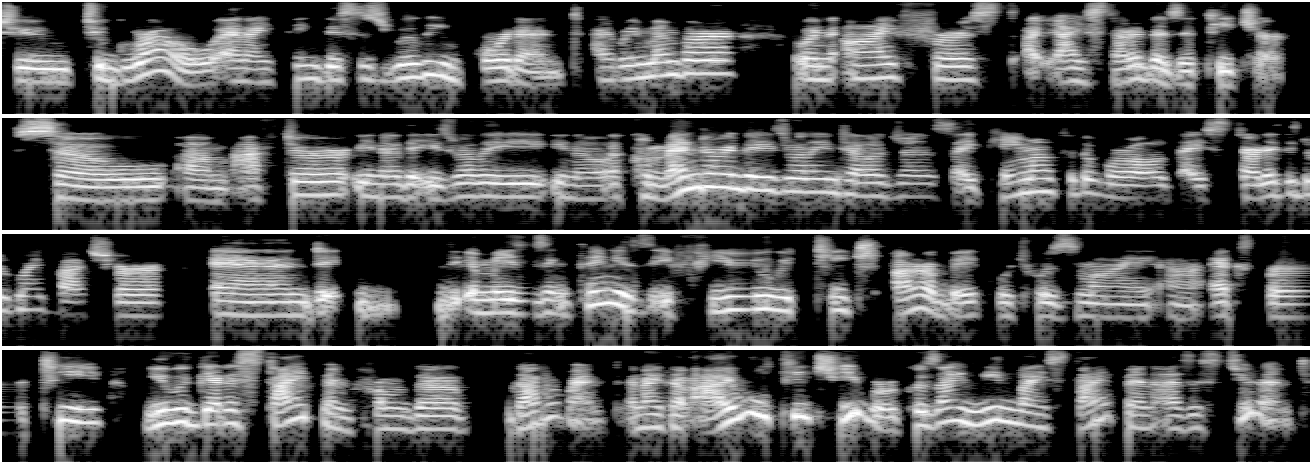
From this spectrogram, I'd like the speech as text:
to, to grow. And I think this is really important. I remember when I first, I, I started as a teacher. So um, after, you know, the Israeli, you know, a commander in the Israeli intelligence, I came out to the world. I started to do my bachelor and the amazing thing is if you would teach Arabic, which was my uh, expertise, you would get a stipend from the government. And I thought, I will teach Hebrew because I need my stipend as a student.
